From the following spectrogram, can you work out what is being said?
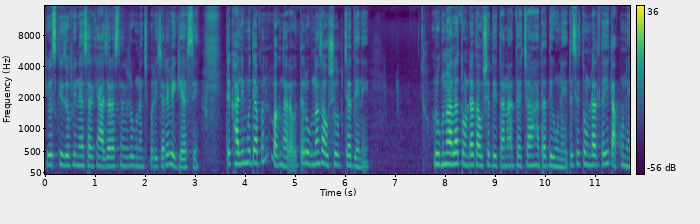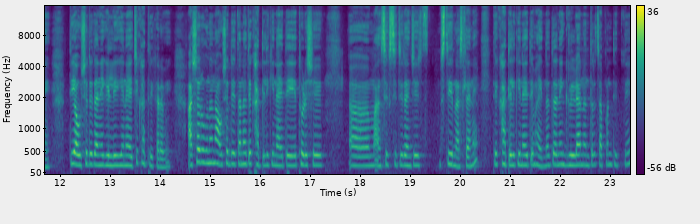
किंवा स्किझोफिनियासारखे आजार असणाऱ्या रुग्णांची परिचर्या वेगळी असते. ते खालीमध्ये आपण बघणार आहोत. त्या रुग्णास औषधोपचार देणे. रुग्णाला तोंडात औषध देताना त्याच्या हातात देऊ नये. तसेच तोंडातही टाकू नये. ती औषधे त्याने गिळली की नाही याची खात्री करावी. अशा रुग्णांना औषध देताना ते खातील की नाही ते थोडेसे मानसिक स्थिती त्यांची स्थिर नसल्याने ते खातील की नाही ते माहीत नाही. त्याने गिळल्यानंतरच आपण तिथे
